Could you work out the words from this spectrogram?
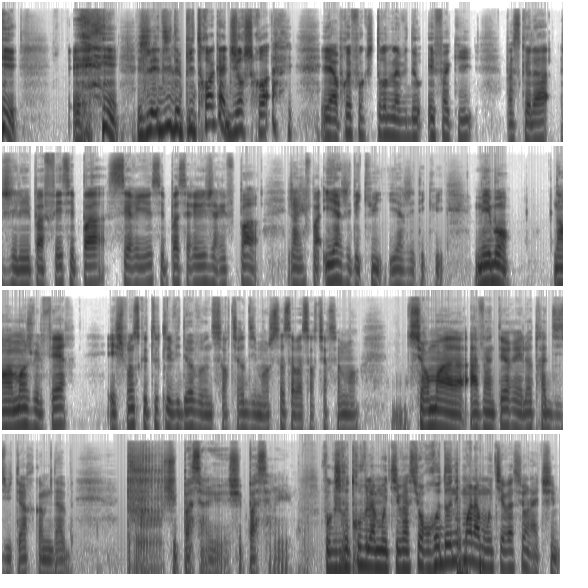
je l'ai dit depuis 3-4 jours je crois, et après il faut que je tourne la vidéo FAQ parce que là je l'ai pas fait, c'est pas sérieux, c'est pas sérieux, j'arrive pas, j'arrive pas. Hier j'étais cuit, hier j'étais cuit. Mais bon, normalement je vais le faire et je pense que toutes les vidéos vont sortir dimanche. Ça, ça va sortir seulement, sûrement à, à 20h et l'autre à 18h comme d'hab. Je suis pas sérieux, je suis pas sérieux. Faut que je retrouve la motivation. Redonnez-moi la motivation, la team.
